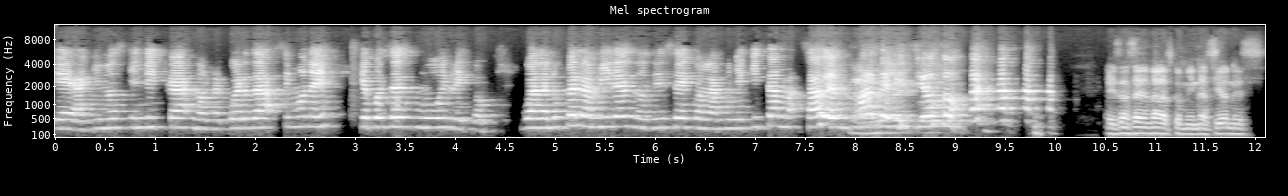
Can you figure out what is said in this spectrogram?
que aquí nos indica, nos recuerda Simone, que pues es muy rico. Guadalupe Ramírez nos dice, con la muñequita sabe más delicioso. Ahí están saliendo las combinaciones.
